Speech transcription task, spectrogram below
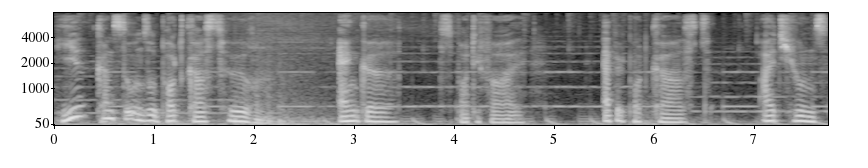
Hier kannst du unsere Podcasts hören. Anchor, Spotify, Apple Podcast, iTunes,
